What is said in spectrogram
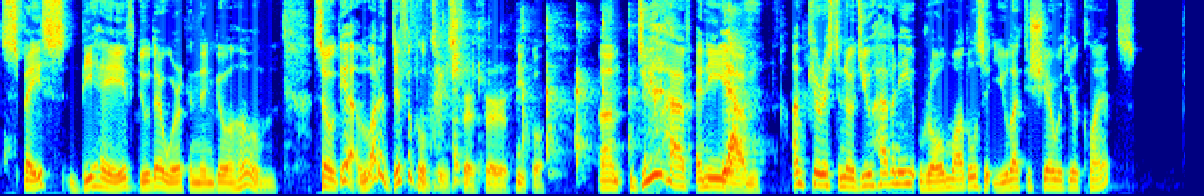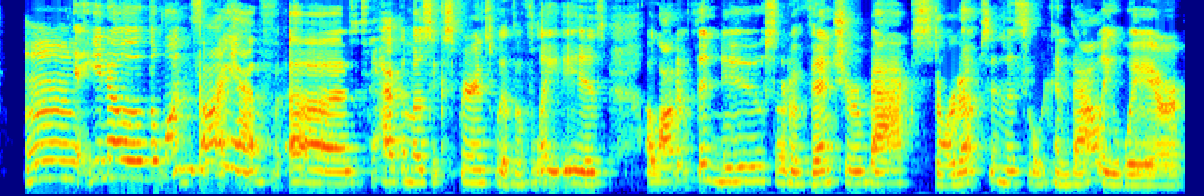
space, behave, do their work, and then go home. So yeah, a lot of difficulties for for people. Um, do you have any? Yes. Um, I'm curious to know. Do you have any role models that you like to share with your clients? Mm, you know, the ones I have uh, had the most experience with of late is a lot of the new sort of venture backed startups in the Silicon Valley where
